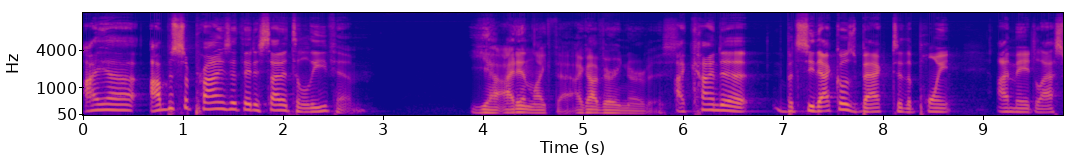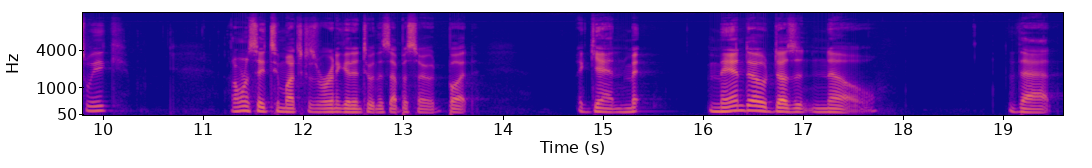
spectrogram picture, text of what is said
I uh, I'm surprised that they decided to leave him. yeah, I didn't like that. I got very nervous. I kind of, but see, that goes back to the point I made last week. I don't want to say too much because we're going to get into it in this episode. But again, Mando doesn't know that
